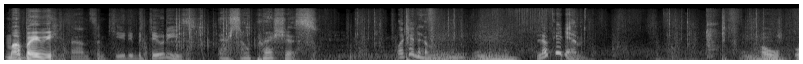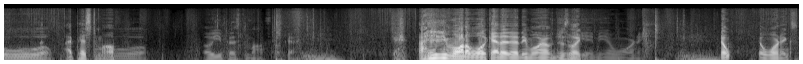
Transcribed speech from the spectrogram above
My baby. Found some cutie patooties. They're so precious. Look at him. Look at him. Oh, oh, oh, oh. I pissed him off. Oh, oh, you pissed him off. Okay. I didn't even want to look at it anymore. I'm just You like, gave me a warning. No warnings.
